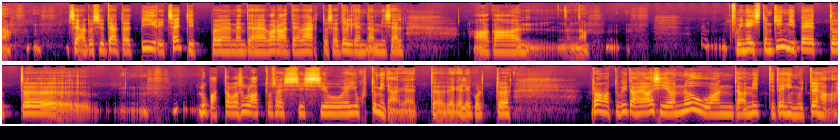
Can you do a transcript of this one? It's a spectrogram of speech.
noh, seadus ju teatavad piirid sätib äh, nende varade väärtuse tõlgendamisel, aga noh, kui neist on kinni peetud lubatavas ulatuses, siis ju ei juhtu midagi, et et äh, tegelikult äh, raamatupidaja asi on nõu anda, mitte tehinguid teha.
